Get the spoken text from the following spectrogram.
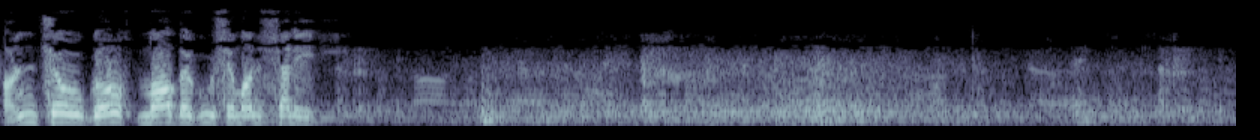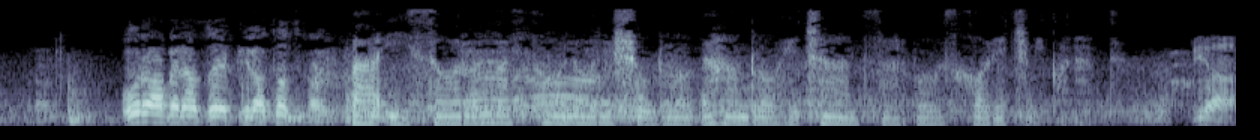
آنچه او گفت ما به گوشمان شنیدیم. او را به نزد پیلاتوس خواهید و عیسی را از تالار شورا به همراه چند سرباز خارج می کند بیا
